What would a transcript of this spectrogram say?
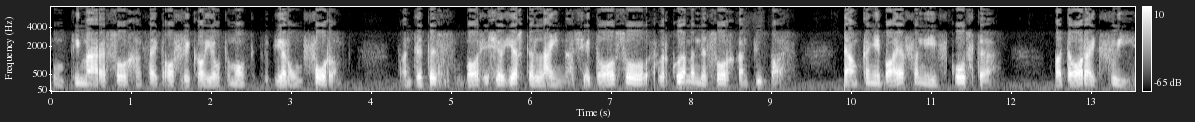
om primêre sorg in Suid-Afrika heeltemal te probeer omvorm, want dit is basies jou eerste lyn as jy daarso voorkomende sorg kan toepas dan kan jy baie van die koste wat daaruit vloei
